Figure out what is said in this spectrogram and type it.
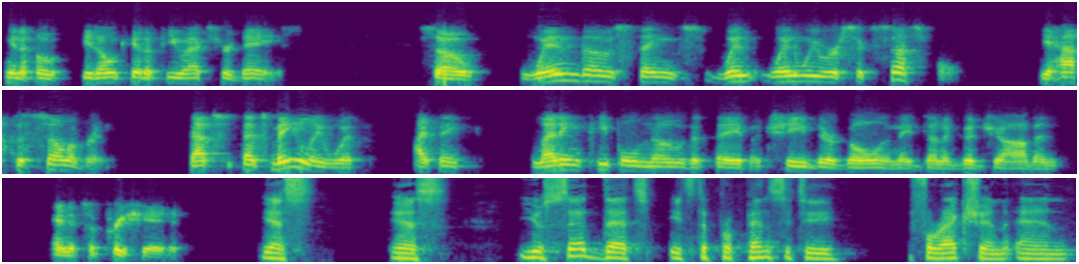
you know, you don't get a few extra days. So when those things when when we were successful you have to celebrate that's that's mainly with i think letting people know that they've achieved their goal and they've done a good job and and it's appreciated. Yes. Yes. You said that it's the propensity for action and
